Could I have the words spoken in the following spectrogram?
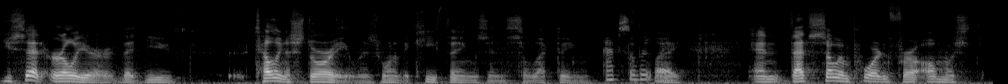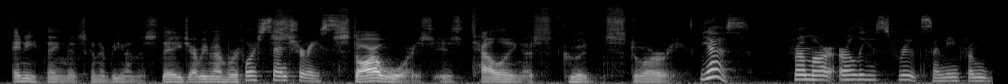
You said earlier that you telling a story was one of the key things in selecting Absolutely. a play. And that's so important for almost anything that's going to be on the stage. I remember For centuries. Star Wars is telling a s- good story. Yes, from our earliest roots. I mean, from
